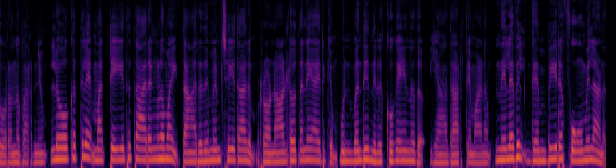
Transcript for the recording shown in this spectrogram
തുറന്നു പറഞ്ഞു. ലോകത്തിലെ മറ്റേത് താരങ്ങളുമായി താരതമ്യം ചെയ്താലും റൊണാൾഡോ തന്നെയായിരിക്കും മുൻപന്തി നിൽക്കുകയെന്നത് യാഥാർത്ഥ്യമാണ്. നിലവിൽ ഗംഭീര ഫോമിലാണ്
